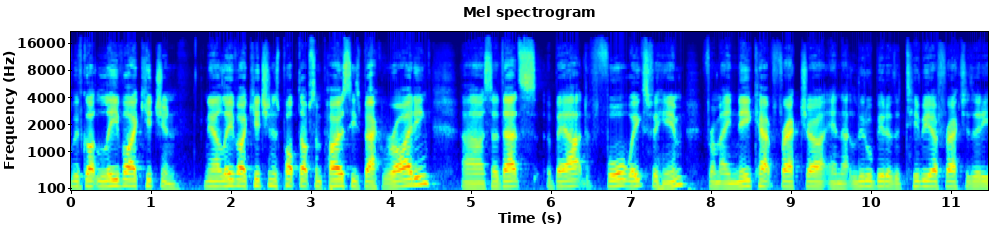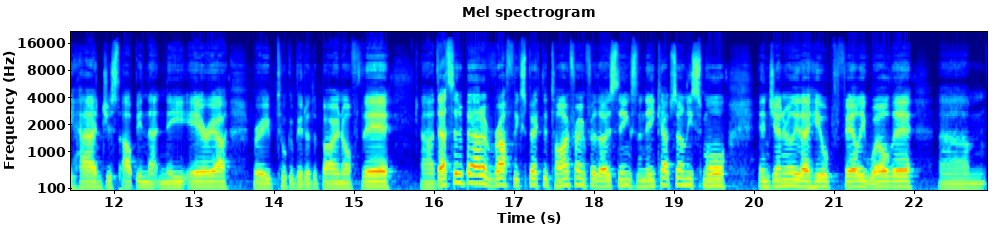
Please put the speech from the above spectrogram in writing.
we've got Levi Kitchen. Now, Levi Kitchen has popped up some posts. He's back riding. Uh, so that's about four weeks for him from a kneecap fracture and that little bit of the tibia fracture that he had just up in that knee area where he took a bit of the bone off there. Uh, that's at about a rough expected time frame for those things. The kneecap's only small, and generally they heal fairly well there. Um,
